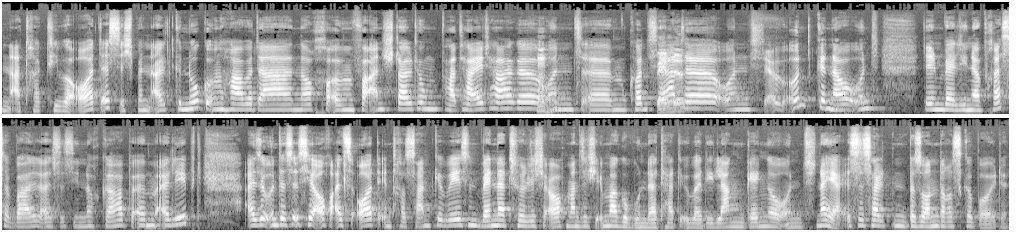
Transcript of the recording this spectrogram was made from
ein attraktiver Ort ist. Ich bin alt genug und habe da noch ähm, Veranstaltungen, Parteitage hm. und ähm, Konzerte und, äh, und genau und den Berliner Presseball, als es ihn noch gab, ähm, erlebt. Also und das ist ja auch als Ort interessant gewesen, wenn natürlich auch man sich immer gewundert hat über die langen Gänge und naja, es ist halt ein besonderes Gebäude.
